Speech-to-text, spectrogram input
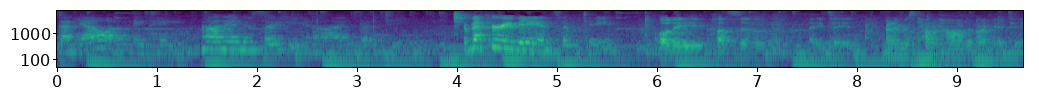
Danielle and I'm 18. My name is Sophie and I'm 17. Rebecca Ruby and 17. Ollie Hudson, 18. My name is Callum Howard and I'm 18.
